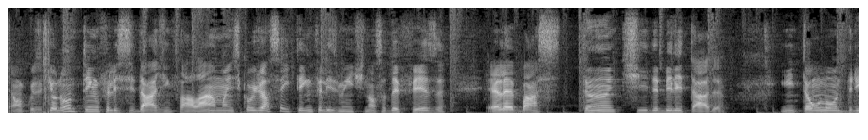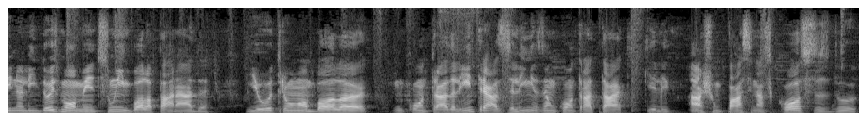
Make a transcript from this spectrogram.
é uma coisa que eu não tenho felicidade em falar, mas que eu já aceitei, infelizmente. Nossa defesa, ela é bastante debilitada. Então Londrina ali em dois momentos, um em bola parada e outro uma bola encontrada ali entre as linhas, é né, um contra-ataque que ele acha um passe nas costas do,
